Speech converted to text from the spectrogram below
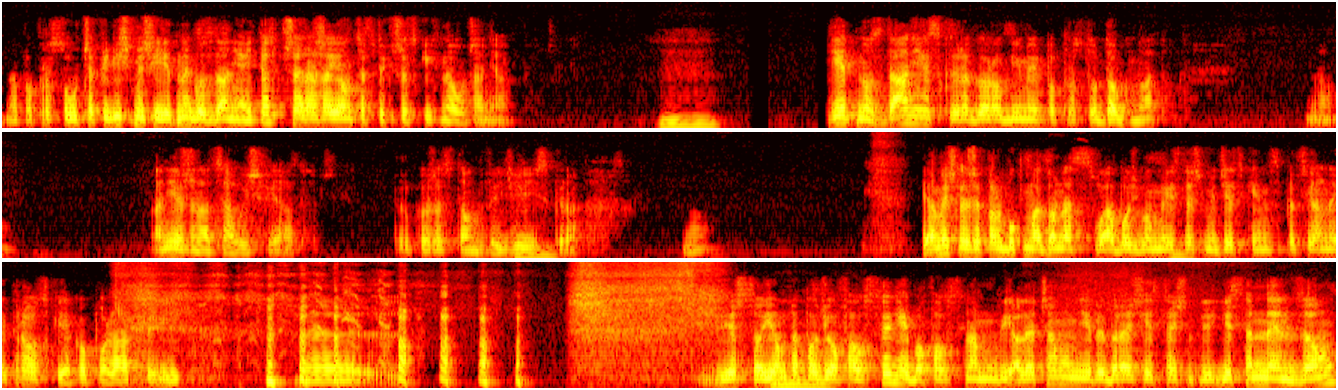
No po prostu uczepiliśmy się jednego zdania i to jest przerażające w tych wszystkich nauczaniach. Mhm. Jedno zdanie, z którego robimy po prostu dogmat. No. A nie, że na cały świat. Tylko, że stąd wyjdzie iskra. No. Ja myślę, że Pan Bóg ma do nas słabość, bo my jesteśmy dzieckiem specjalnej troski jako Polacy i e, wiesz co, ją to powiedział Faustynie, bo Faustyna mówi, ale czemu mnie wybrałeś, Jesteś, jestem nędzą.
